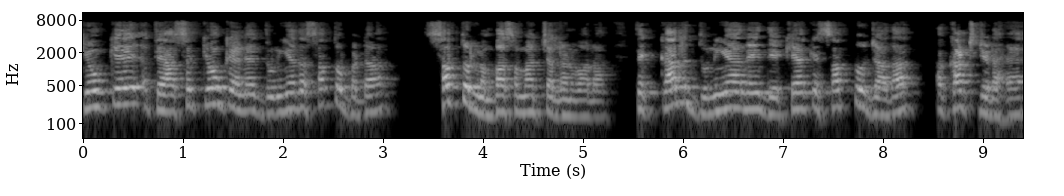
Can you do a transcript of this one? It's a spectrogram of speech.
ਕਿਉਂਕਿ ਇਤਿਹਾਸਕ ਕਿਉਂ ਕਹਿੰਦੇ, ਦੁਨੀਆ ਦਾ ਸਭ ਤੋਂ ਵੱਡਾ, ਸਭ ਤੋਂ ਲੰਬਾ ਸਮਾਂ ਚੱਲਣ ਵਾਲਾ ਤੇ ਕੱਲ ਦੁਨੀਆ ਨੇ ਦੇਖਿਆ ਕਿ ਸਭ ਤੋਂ ਜ਼ਿਆਦਾ ਇਕੱਠ ਜਿਹੜਾ ਹੈ,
